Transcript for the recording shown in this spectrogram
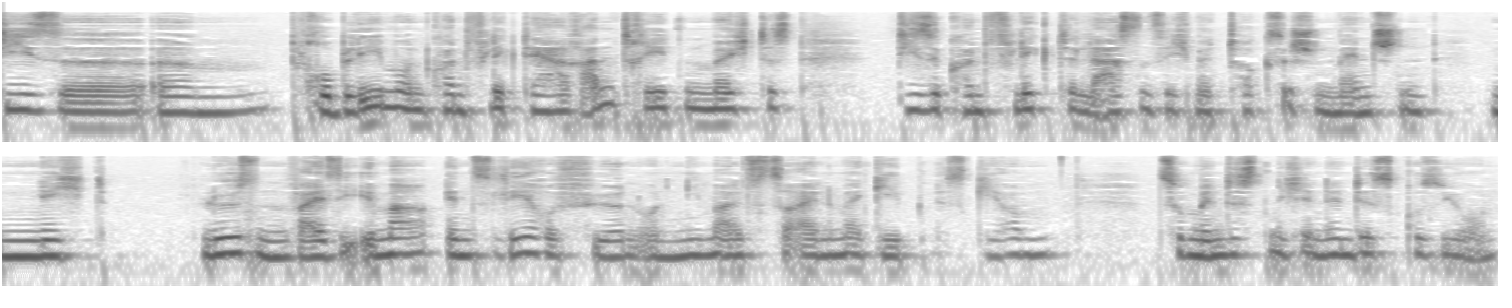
diese ähm, Probleme und Konflikte herantreten möchtest, diese Konflikte lassen sich mit toxischen Menschen nicht lösen, weil sie immer ins Leere führen und niemals zu einem Ergebnis kommen. Zumindest nicht in den Diskussionen.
